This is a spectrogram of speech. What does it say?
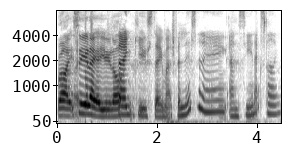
Right, see you later, you lot. Thank you so much for listening and see you next time.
